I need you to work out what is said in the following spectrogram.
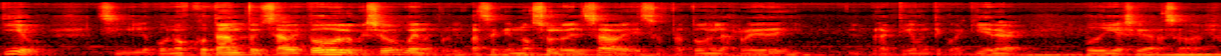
tío? Si lo conozco tanto y sabe todo lo que yo, bueno, pero que pasa es que no solo él sabe, eso está todo en las redes y, prácticamente cualquiera podría llegar a saberlo.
